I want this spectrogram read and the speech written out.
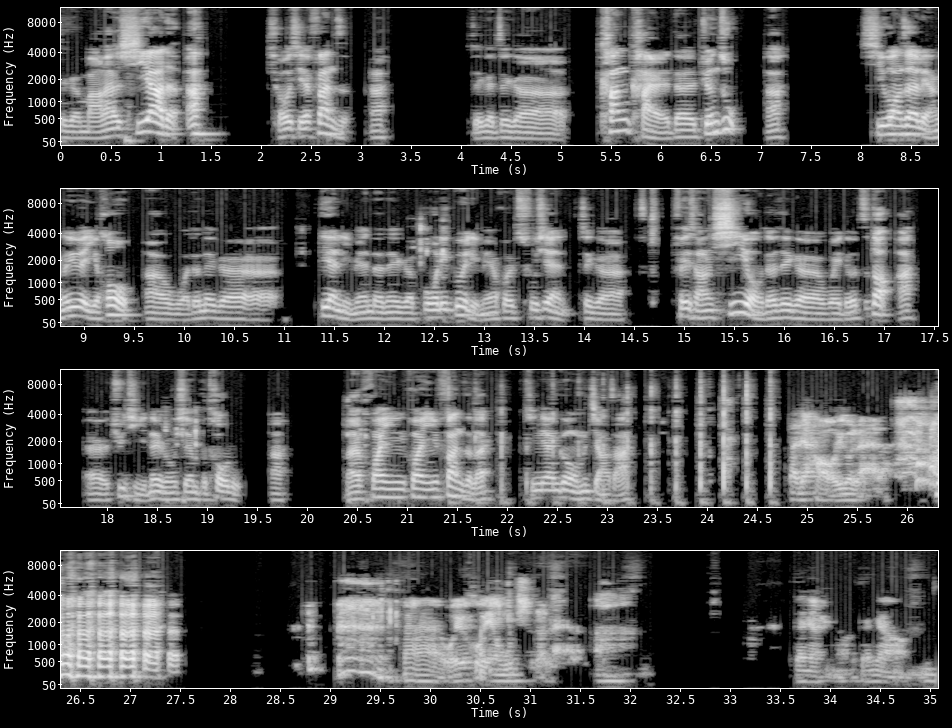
这个马来西亚的啊球鞋贩子啊，这个这个慷慨的捐助啊，希望在两个月以后啊，我的那个店里面的那个玻璃柜里面会出现这个非常稀有的这个韦德之道啊，呃，具体内容先不透露啊，来欢迎欢迎贩子来，今天跟我们讲啥？大家好，我又来了。哈哈哈哈哈哈！哎，我又厚颜无耻的来了啊！咱讲什么？咱讲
